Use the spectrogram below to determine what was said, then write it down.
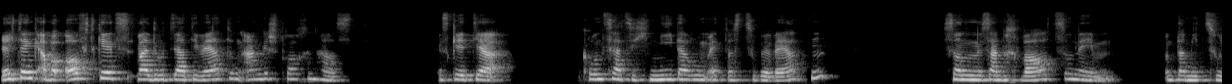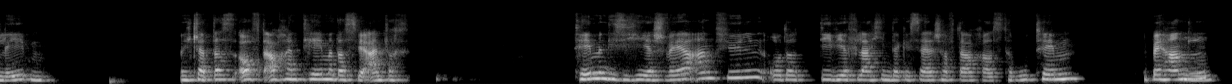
Ja, ich denke, aber oft geht es, weil du ja die Wertung angesprochen hast, es geht ja grundsätzlich nie darum, etwas zu bewerten, sondern es einfach wahrzunehmen und damit zu leben. Und ich glaube, das ist oft auch ein Thema, dass wir einfach Themen, die sich eher schwer anfühlen oder die wir vielleicht in der Gesellschaft auch als Tabuthemen behandeln, mhm.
